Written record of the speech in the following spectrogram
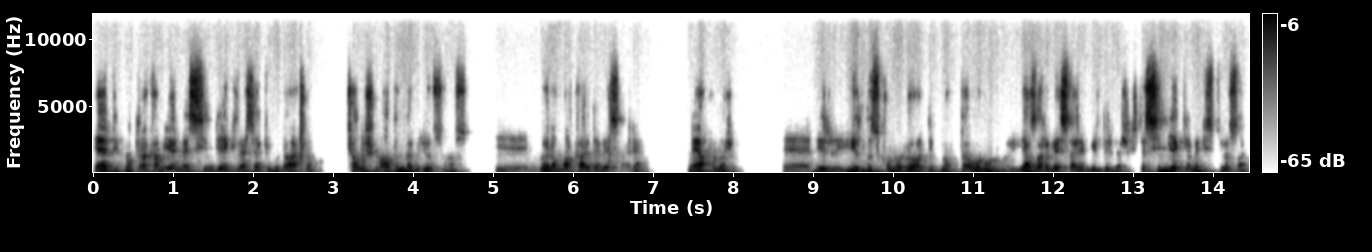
Eğer dipnot rakam yerine simge eklersek ki bu daha çok çalışma adında biliyorsunuz böyle makalede vesaire ne yapılır? Bir yıldız konur o dipnotta onun yazarı vesaire bildirilir. İşte simge eklemek istiyorsak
